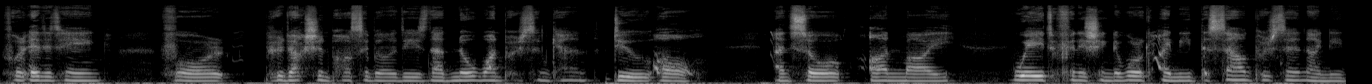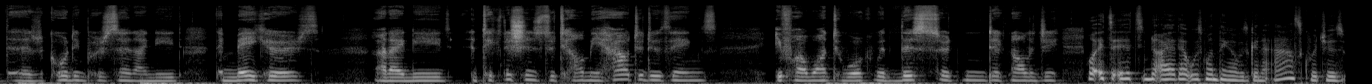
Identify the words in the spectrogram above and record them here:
for editing, for production possibilities that no one person can do all. And so, on my way to finishing the work, I need the sound person, I need the recording person, I need the makers, and I need technicians to tell me how to do things if I want to work with this certain technology. Well, it's it's I, that was one thing I was going to ask, which is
